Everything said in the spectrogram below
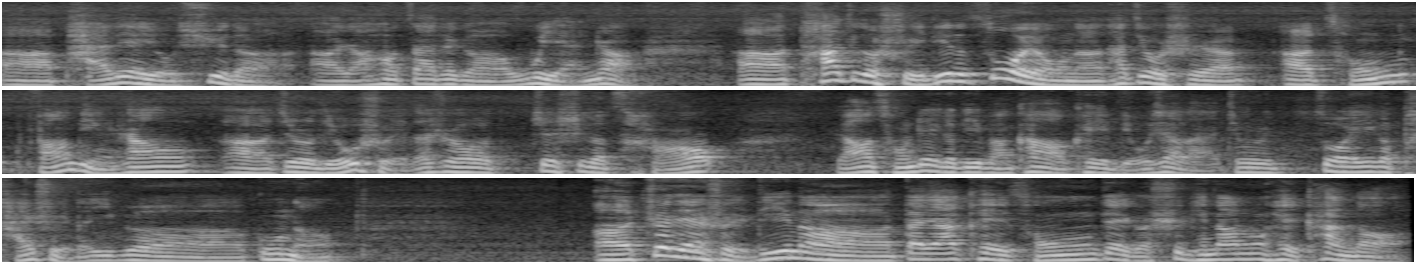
啊，排列有序的啊，然后在这个屋檐这儿，啊，它这个水滴的作用呢，它就是啊，从房顶上啊，就是流水的时候，这是个槽，然后从这个地方看好可以流下来，就是作为一个排水的一个功能。呃，这件水滴呢，大家可以从这个视频当中可以看到，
